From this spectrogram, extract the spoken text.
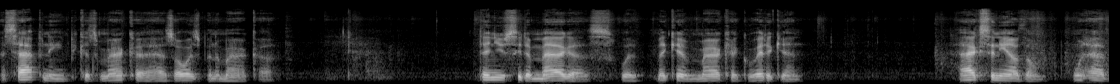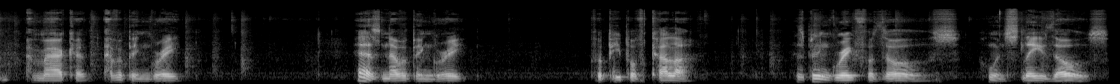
It's happening because America has always been America. Then you see the MAGAs with making America great again. Ask any of them, would have America ever been great? It has never been great for people of color. It's been great for those who enslaved those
